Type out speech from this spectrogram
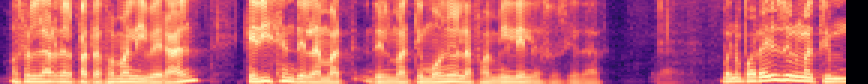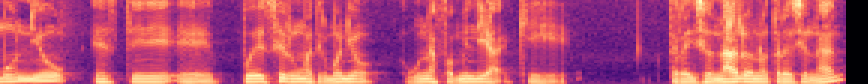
Vamos a hablar de la plataforma liberal. ¿Qué dicen de la, del matrimonio, la familia y la sociedad? Bueno, para ellos el matrimonio este, eh, puede ser un matrimonio una familia que tradicional o no tradicional,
